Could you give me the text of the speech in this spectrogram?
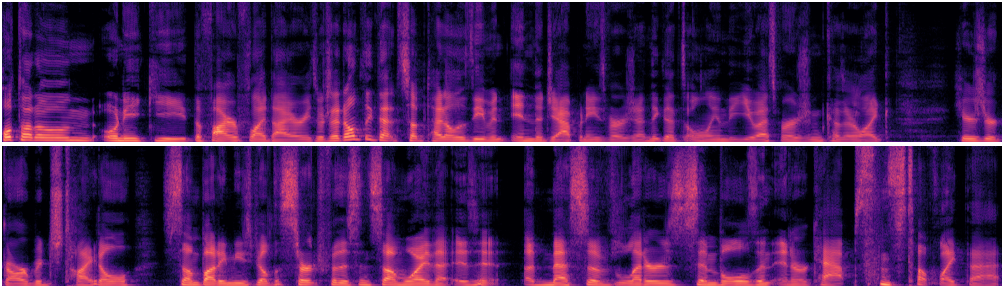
Hotaru no Nikki, the Firefly Diaries, which I don't think that subtitle is even in the Japanese version. I think that's only in the US version because they're like, here's your garbage title. Somebody needs to be able to search for this in some way that isn't a mess of letters, symbols, and inner caps and stuff like that.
